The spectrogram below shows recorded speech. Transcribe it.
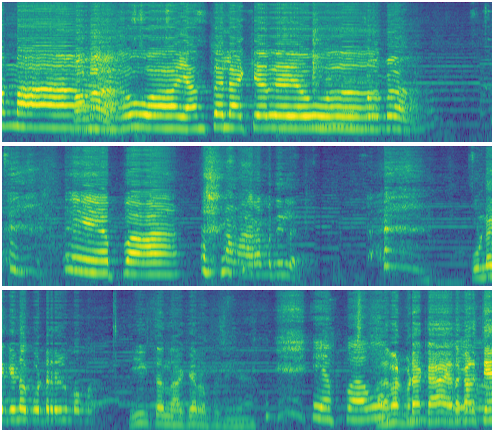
ಅಮ್ಮ. ಯವ್ವ ಎಂತಲ್ಲ ಹಾಕ್ಯಾರ ಯವ್ವ? ಅಪ್ಪ. ಆರಾಮದಿಲ್ಲ. ಉಣ್ಣ ಗಿಣ್ಣ ಕೊಟ್ಟರಿಲ್ಲ ಮಮ್ಮ ಈಗ ತಂದು ಹಾಕ್ಯಾರಪ್ಪ ಸಿಂಗ ಯಪ್ಪ ಅದ ಮಾಡಿ ಬಿಡಕ್ಕ ಎದಕ್ ಅಳ್ತಿ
